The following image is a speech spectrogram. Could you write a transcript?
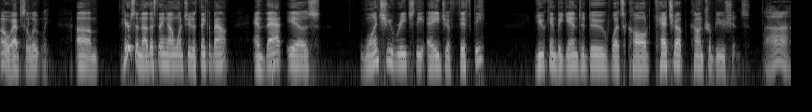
Oh, absolutely. Um, here's another thing I want you to think about, and that is once you reach the age of 50, you can begin to do what's called catch up contributions. Ah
